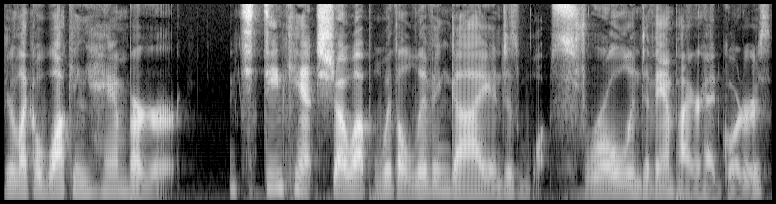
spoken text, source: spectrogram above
You're like a walking hamburger. Dean can't show up with a living guy and just stroll into vampire headquarters.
